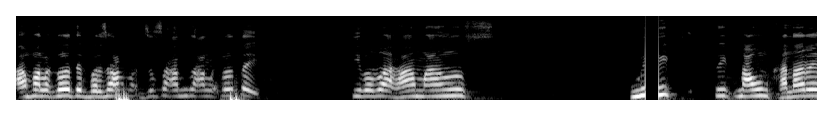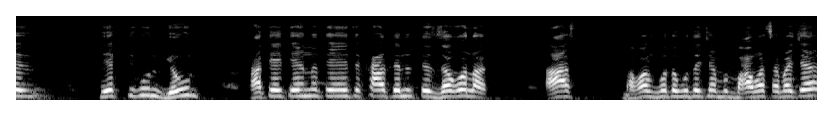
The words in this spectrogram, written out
आम्हाला कळतंय बरं जसं आमचं आम्हाला कळतंय की बाबा हा माणूस मीठ पीठ मागून खाणारे कोण घेऊन खाते त्यानं ते ते काळ त्यानं ते जगवला. आज भगवान गौतम बुद्धाच्या बाबासाहेबाच्या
